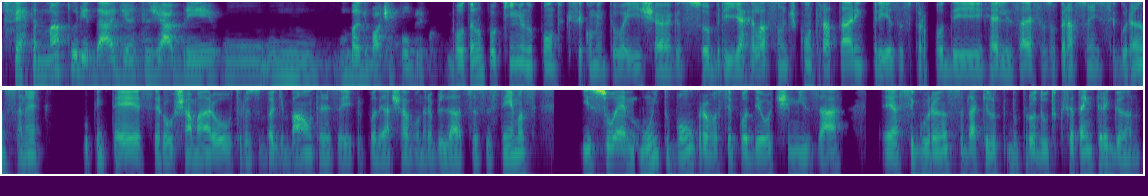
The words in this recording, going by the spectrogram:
certa maturidade antes de abrir um, um, um bug bounty público. Voltando um pouquinho no ponto que você comentou aí, Chagas, sobre a relação de contratar empresas para poder realizar essas operações de segurança, né? O pentester ou chamar outros bug bounters aí para poder achar vulnerabilidades dos seus sistemas. Isso é muito bom para você poder otimizar é, a segurança daquilo do produto que você está entregando.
